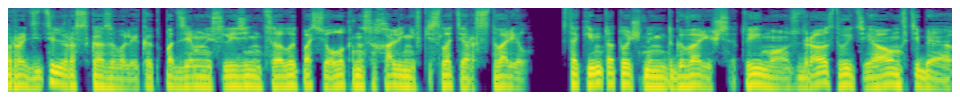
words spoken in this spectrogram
Родители рассказывали, как подземный слизень целый поселок на Сахалине в кислоте растворил. С таким-то точно не договоришься. Ты ему «здравствуйте», а он в тебя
